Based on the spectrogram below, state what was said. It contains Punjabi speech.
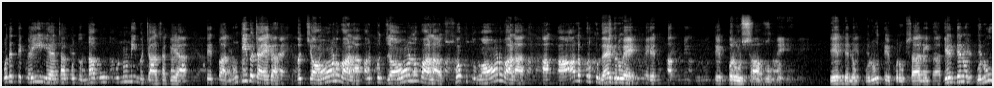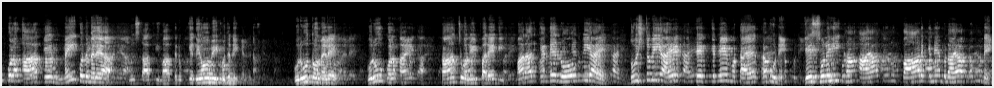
ਉਹਦੇ ਤੇ ਕਈ ਐਸਾ ਕੁਝ ਹੁੰਦਾ, ਉਹ ਉਹਨੂੰ ਨਹੀਂ ਬਚਾ ਸਕਿਆ। ਤੇ ਤੁਹਾਨੂੰ ਕੀ ਬਚਾਏਗਾ? ਬਚਾਉਣ ਵਾਲਾ, ਉਪਜਾਉਣ ਵਾਲਾ, ਸੁਖ ਦਿਵਾਉਣ ਵਾਲਾ ਅਕਾਲ ਪੁਰਖ ਵੈਗੁਰੂ ਹੈ। ਤੈਨੂੰ ਆਪਣੇ ਗੁਰੂ ਤੇ ਭਰੋਸਾ ਹੋਵੇ। ਜੇ ਤੈਨੂੰ ਗੁਰੂ ਤੇ ਭਰੋਸਾ ਨਹੀਂ, ਜੇ ਤੈਨੂੰ ਗੁਰੂ ਕੋਲ ਆ ਕੇ ਨਹੀਂ ਕੁਝ ਮਿਲਿਆ, ਗੁਸਤਾਖੀ ਮਾਂ ਤੈਨੂੰ ਕਿਦਿਓਂ ਵੀ ਕੁਝ ਨਹੀਂ ਮਿਲਣਾ। ਗੁਰੂ ਤੋਂ ਮਿਲੇ। ਗੁਰੂ ਕੋਲ ਆਏਗਾ ਤਾਂ ਝੋਲੀ ਭਰੇਗੀ। ਮਹਾਰਾਜ ਕਹਿੰਦੇ, ਰੋਗ ਵੀ ਆਏ, ਦੁਸ਼ਟ ਵੀ ਆਏ ਤੇ ਕਿੰਨੇ ਮਟਾਏ ਪ੍ਰਭੂ ਨੇ। ਜੇ ਸੁਲਹੀ ਖਾਂ ਆਇਆ ਤੇ ਉਹਨੂੰ ਪਾਰ ਕਿੰਨੇ ਬੁਲਾਇਆ ਪ੍ਰਭੂ ਨੇ।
